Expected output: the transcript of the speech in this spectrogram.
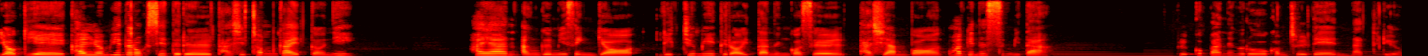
여기에 칼륨 히드록시드를 다시 첨가했더니 하얀 앙금이 생겨 리튬이 들어있다는 것을 다시 한번 확인했습니다. 불꽃 반응으로 검출된 나트륨,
